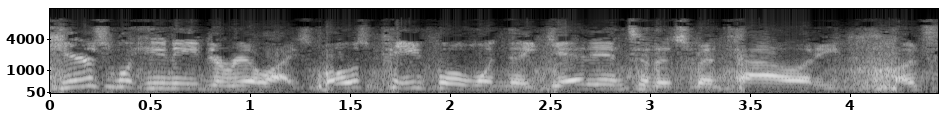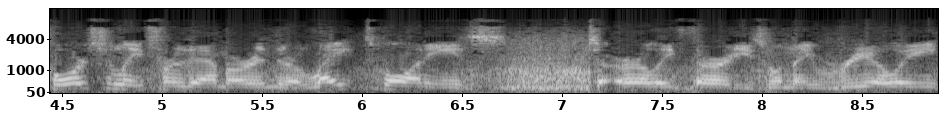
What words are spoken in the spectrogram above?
Here's what you need to realize. Most people, when they get into this mentality, unfortunately for them, are in their late 20s to early 30s when they really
